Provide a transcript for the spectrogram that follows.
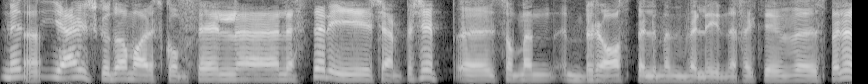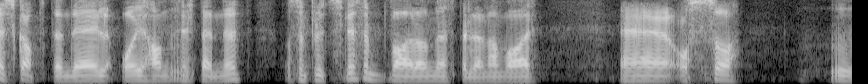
men jeg husker jo da Marius kom til eh, Leicester i Championship eh, som en bra spiller, men veldig ineffektiv eh, spiller. Skapte en del Oi, han ser spennende ut. Og så plutselig så var han den spilleren han var eh, også Mm.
